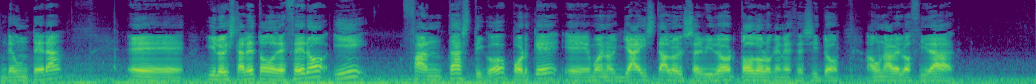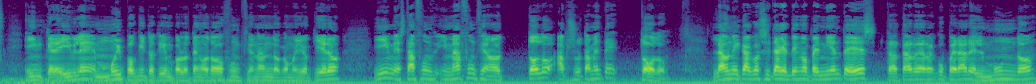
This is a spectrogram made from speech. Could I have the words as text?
de un tera. Eh, y lo instalé todo de cero y fantástico porque, eh, bueno, ya instalo el servidor, todo lo que necesito a una velocidad increíble, en muy poquito tiempo lo tengo todo funcionando como yo quiero y me, está y me ha funcionado todo, absolutamente todo. La única cosita que tengo pendiente es tratar de recuperar el mundo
